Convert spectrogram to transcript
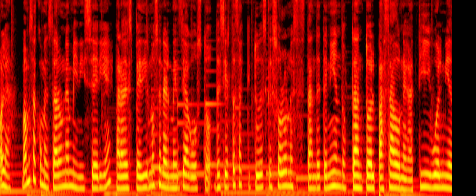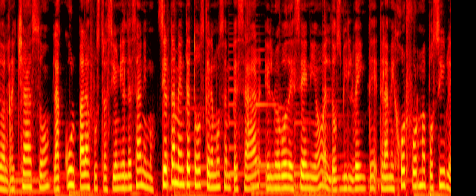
Hola, vamos a comenzar una miniserie para despedirnos en el mes de agosto de ciertas actitudes que solo nos están deteniendo, tanto el pasado negativo, el miedo al rechazo, la culpa, la frustración y el desánimo. Ciertamente todos queremos empezar el nuevo decenio, el 2020, de la mejor forma posible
